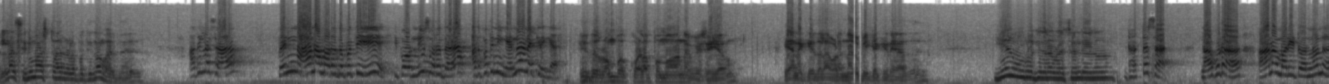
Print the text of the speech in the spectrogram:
எல்லாம் சினிமா ஸ்டார்களை பத்தி தான் வருது. அது இல்ல சார் பெண் ஆனா மாறத பத்தி இப்ப ஒரு நியூஸ் வருத. அத பத்தி நீங்க என்ன நினைக்கிறீங்க? இது ரொம்ப குழப்பமான விஷயம். எனக்கு இதுல அவ்வளவு நம்பிக்கை கிடையாது. ஏன் உங்களுக்கு இதுல இவ்வளவு சந்தேகம்? டாக்டர் சார் நான் கூட ஆனா மாறிட்டு வரணும்னு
